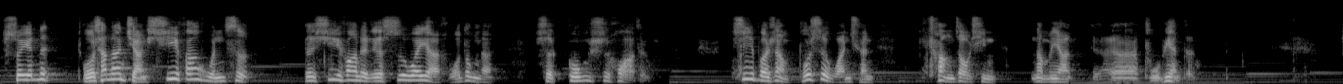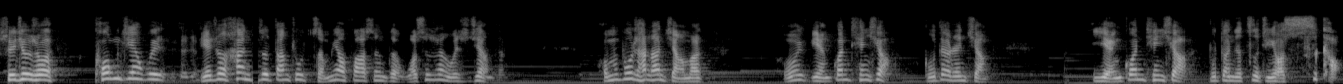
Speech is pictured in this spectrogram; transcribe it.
所以那我常常讲西方文字跟西方的这个思维啊活动呢是公式化的，基本上不是完全创造性那么样呃普遍的。所以就是说，空间会，也就是汉字当初怎么样发生的？我是认为是这样的。我们不常常讲吗？我们眼观天下，古代人讲，眼观天下，不断的自己要思考，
